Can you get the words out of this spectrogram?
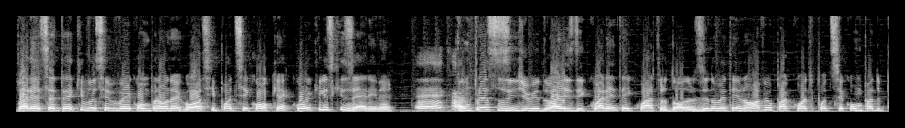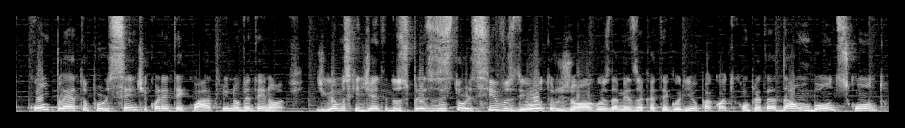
Parece até que você vai comprar um negócio e pode ser qualquer cor que eles quiserem, né? É, cara. Com preços individuais de 44 dólares e 99, o pacote pode ser comprado completo por 144,99. Digamos que diante dos preços extorsivos de outros jogos da mesma categoria, o pacote completo dá um bom desconto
